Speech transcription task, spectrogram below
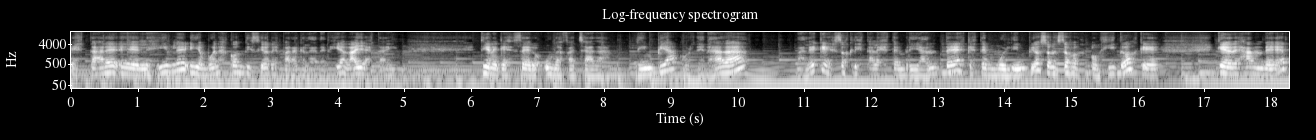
estar eh, legible y en buenas condiciones para que la energía vaya hasta ahí. Tiene que ser una fachada limpia, ordenada, ¿vale? Que esos cristales estén brillantes, que estén muy limpios, son esos ojitos que, que dejan ver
